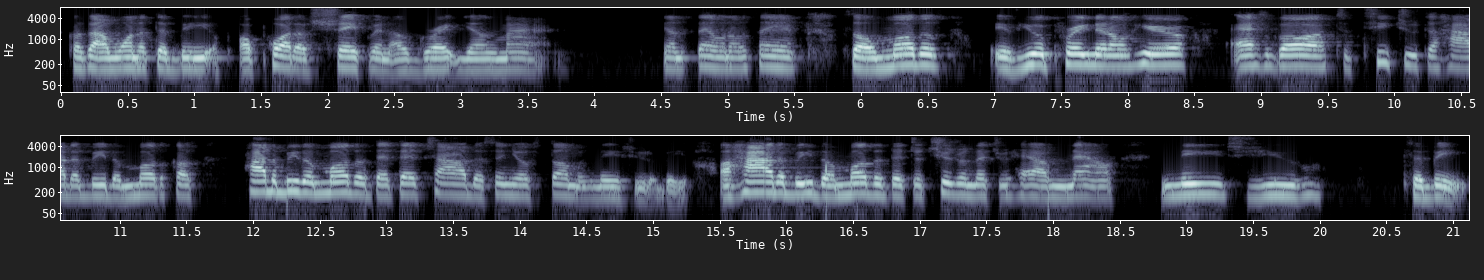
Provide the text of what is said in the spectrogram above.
because I wanted to be a part of shaping a great young mind. You understand what I'm saying? So, mothers, if you're pregnant on here, ask God to teach you to how to be the mother, because how to be the mother that that child that's in your stomach needs you to be, or how to be the mother that your children that you have now needs you to be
